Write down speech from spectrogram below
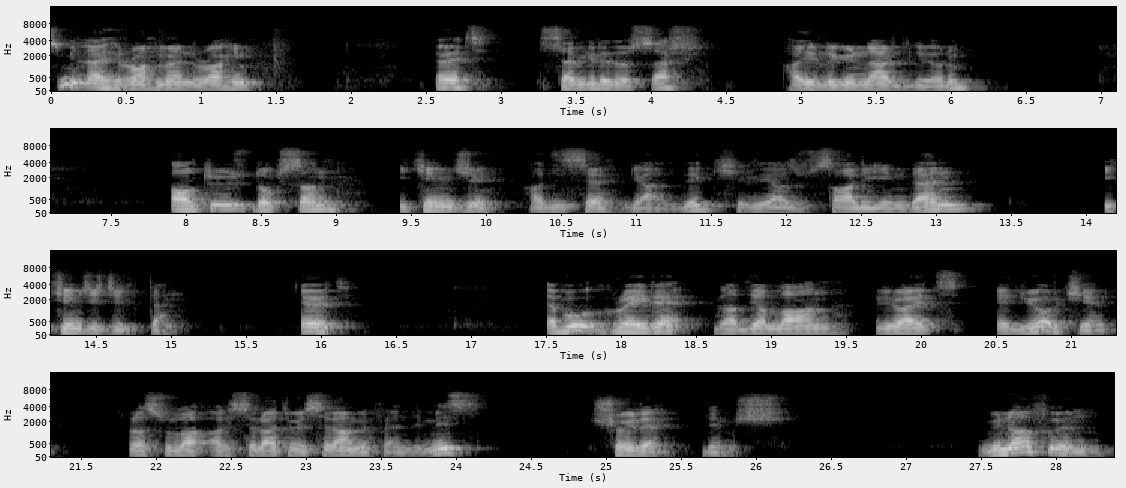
Bismillahirrahmanirrahim. Evet sevgili dostlar, hayırlı günler diliyorum. 692. hadise geldik. Riyazu Salihinden ikinci ciltten. Evet, Ebu Hureyre radıyallahu anh rivayet ediyor ki Resulullah aleyhissalatü vesselam Efendimiz şöyle demiş. Münafığın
